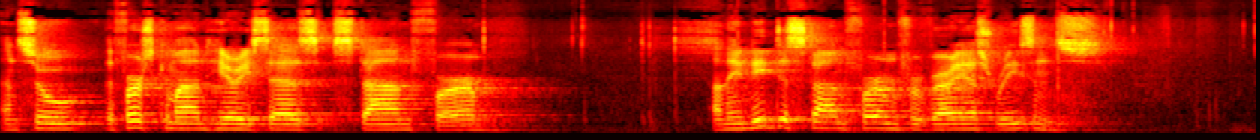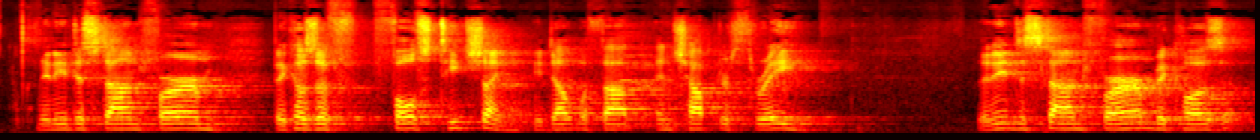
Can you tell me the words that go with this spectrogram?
And so the first command here he says, stand firm. And they need to stand firm for various reasons. They need to stand firm because of false teaching. He dealt with that in chapter 3. They need to stand firm because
